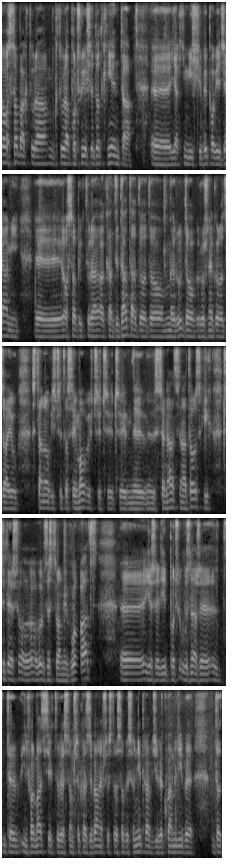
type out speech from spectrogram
osoba, która, która poczuje się dotknięta e, jakimiś wypowiedziami e, osoby, która kandydata do, do, do różnego rodzaju stanowisk, czy to sejmowych, czy, czy, czy e, senat, senatorskich, czy też o, ze strony władz, e, jeżeli uzna, że te informacje, które są przekazywane przez te osoby są nieprawdziwe, kłamliwe, do,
